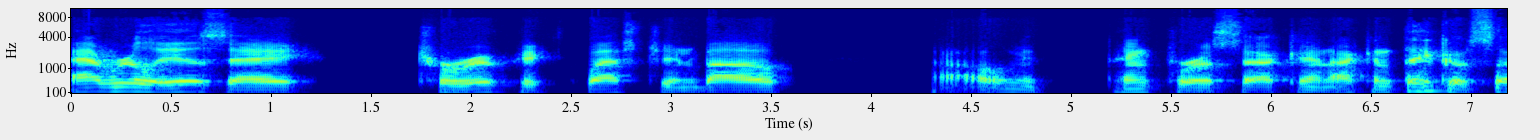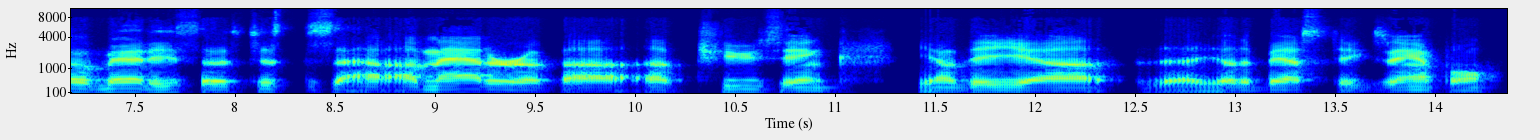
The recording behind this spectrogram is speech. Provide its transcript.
That really is a terrific question, Bo. Uh, let me think for a second. I can think of so many, so it's just a matter of uh, of choosing, you know, the uh, the you know, the best example.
